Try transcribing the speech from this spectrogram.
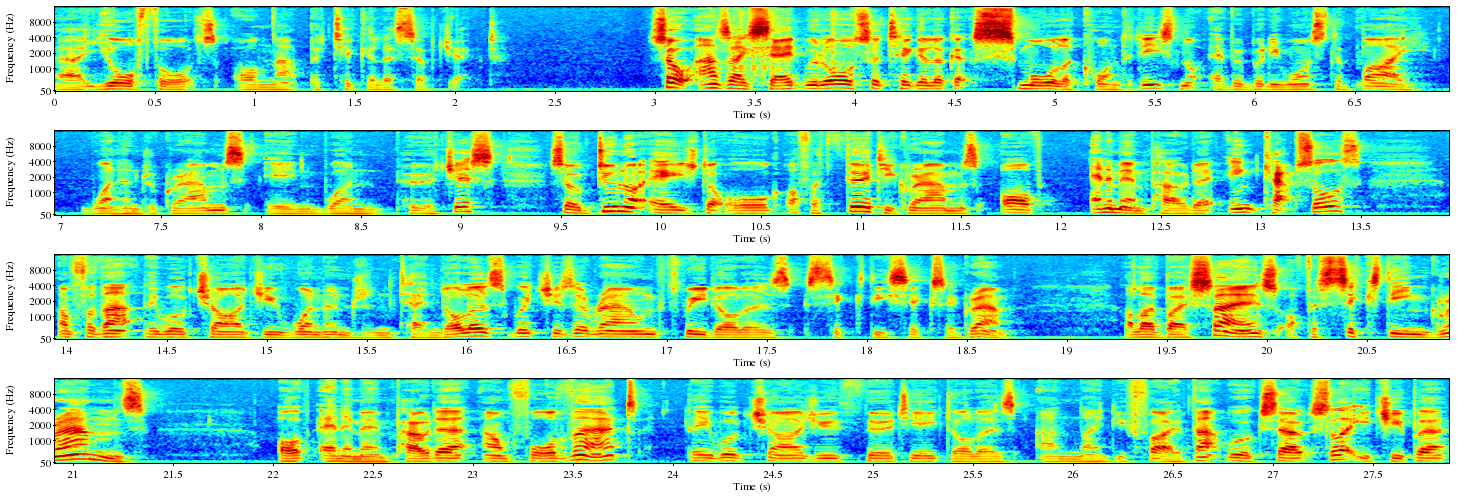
uh, your thoughts on that particular subject. So as I said, we'll also take a look at smaller quantities. Not everybody wants to buy 100 grams in one purchase. So DoNotAge.org offer 30 grams of NMN powder in capsules. And for that, they will charge you $110, which is around $3.66 a gram. Alive by Science offer 16 grams of NMN powder. And for that, they will charge you $38.95. That works out slightly cheaper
